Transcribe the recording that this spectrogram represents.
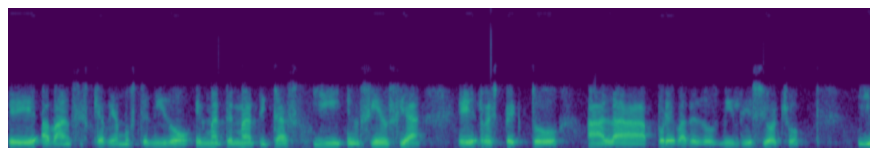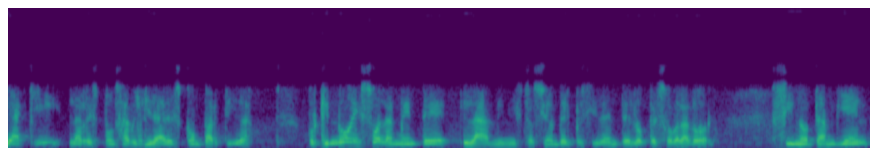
eh, avances que habíamos tenido en matemáticas y en ciencia eh, respecto a la prueba de 2018 y aquí la responsabilidad es compartida porque no es solamente la administración del presidente López Obrador, sino también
